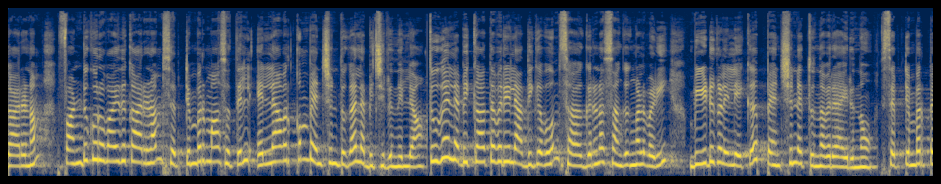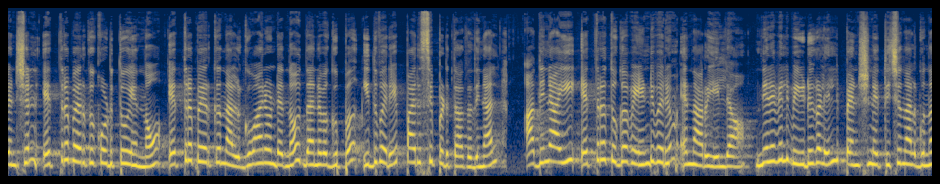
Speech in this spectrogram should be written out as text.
കാരണം ഫണ്ട് കുറവായത് കാരണം സെപ്റ്റംബർ മാസത്തിൽ എല്ലാവർക്കും പെൻഷൻ തുക ലഭിച്ചിരുന്നില്ല. തുക ലഭിക്കാത്തവരിൽ അധികവും സഹകരണ സംഘങ്ങൾ വഴി വീടുകളിലേക്ക് പെൻഷൻ എത്തുന്നവരായിരുന്നു. സെപ്റ്റംബർ പെൻഷൻ എത്ര പേർക്ക് കൊടുത്തു എന്നോ എത്ര പേർക്ക് നൽകുവാനുണ്ടെന്നോ ധനവകുപ്പ് ഇതുവരെ പരസ്യപ്പെടുത്താത്തതിനാൽ അതിനായി എത്ര തുക വേണ്ടിവരും എന്നറിയില്ല. നിലവിൽ വീടുകളിൽ പെൻഷൻ എത്തിച്ചു നൽകുന്ന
